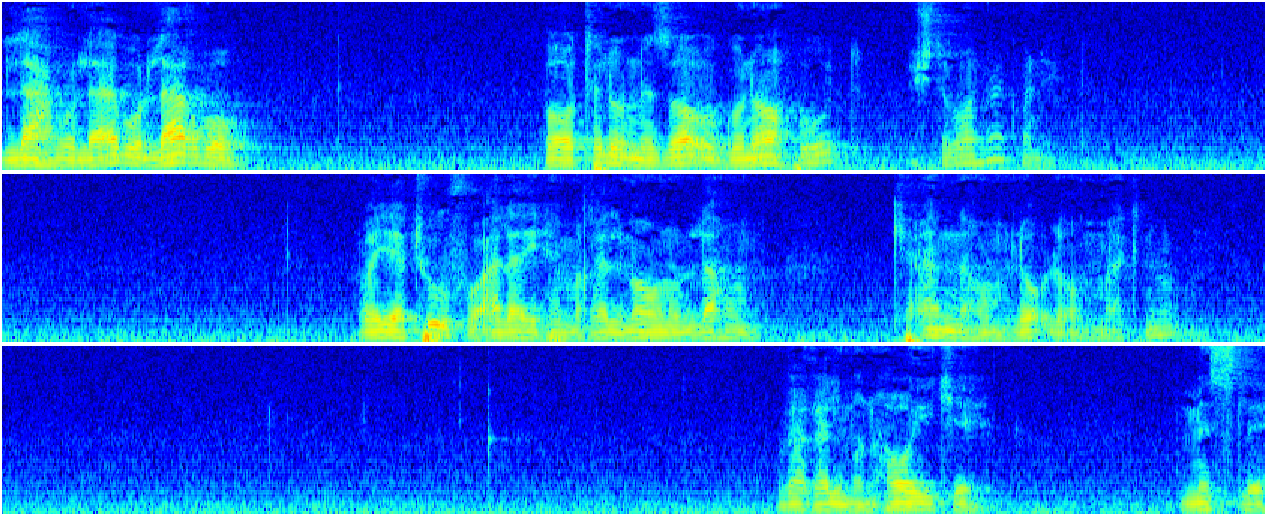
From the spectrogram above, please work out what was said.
لحو و لعب و لغو و باطل و نزاع و گناه بود اشتباه نکنید. و یطوف علیهم غلمان لهم که انهم لؤلؤ مکنون. و غلمان هایی که مثل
